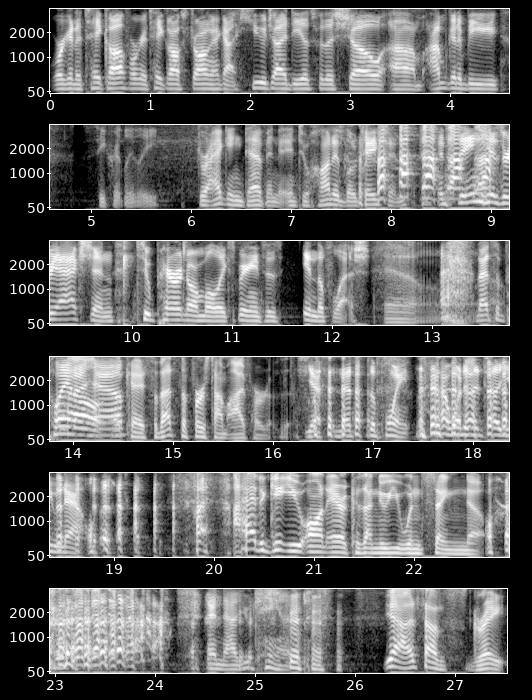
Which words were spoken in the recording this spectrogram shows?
we're gonna take off. We're gonna take off strong. I got huge ideas for this show. Um, I'm gonna be secretly dragging Devin into haunted locations and seeing his reaction to paranormal experiences in the flesh. Yeah. That's a plan Well, I have. okay, so that's the first time I've heard of this. Yes, and that's the point. I wanted to tell you now. I, I had to get you on air because I knew you wouldn't say no. and now you can. yeah, that sounds great.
